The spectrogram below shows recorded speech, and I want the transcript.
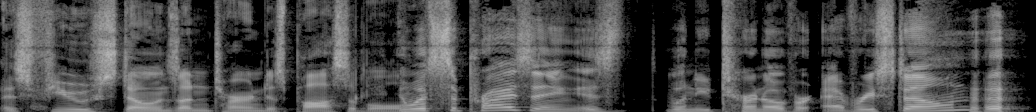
as few stones unturned as possible. And what's surprising is when you turn over every stone,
